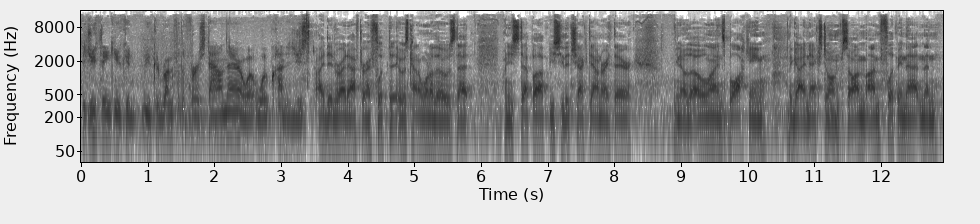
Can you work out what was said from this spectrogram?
Did you think you could you could run for the first down there, or what, what kind of did you see? I did right after I flipped it. It was kind of one of those that when you step up, you see the check down right there you know the O line's blocking the guy next to him. So I'm I'm flipping that, and then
